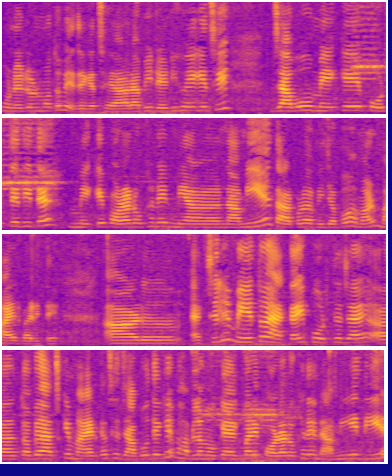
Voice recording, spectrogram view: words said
পনেরোর মতো বেজে গেছে। আর আমি রেডি হয়ে গেছি। যাব মেয়েকে পড়তে দিতে। মেয়েকে পড়ার ওখানে নামিয়ে তারপর আমি যাব আমার মায়ের বাড়িতে। আর অ্যাকচুয়ালি মেয়ে তো একাই পড়তে যায়। তবে আজকে মায়ের কাছে যাব দেখে ভাবলাম ওকে একবারে পড়ার ওখানে নামিয়ে দিয়ে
